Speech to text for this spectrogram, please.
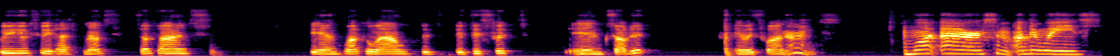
we usually have lunch sometimes and walk around the, the district in Target. It It was fun. Nice. What are some other ways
